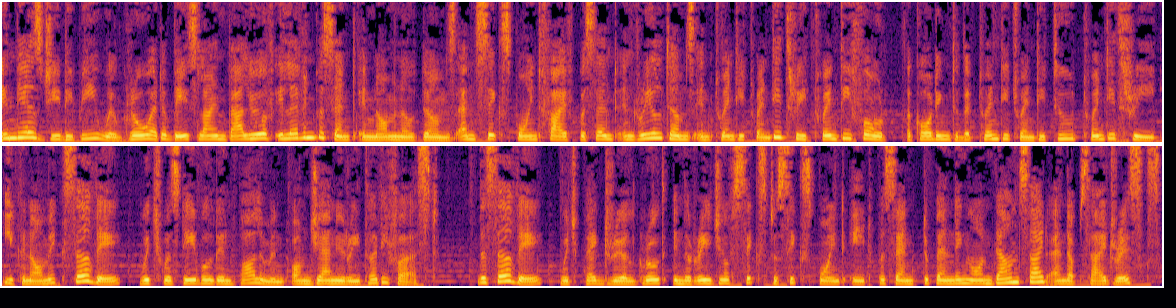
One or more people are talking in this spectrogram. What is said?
India's GDP will grow at a baseline value of 11% in nominal terms and 6.5% in real terms in 2023-24, according to the 2022-23 Economic Survey, which was tabled in Parliament on January 31st. The survey, which pegged real growth in the range of 6 to 6.8% depending on downside and upside risks,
